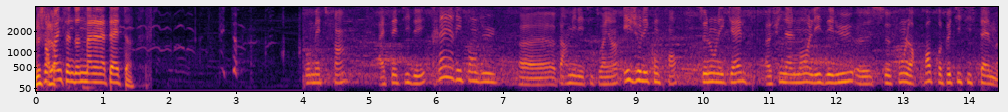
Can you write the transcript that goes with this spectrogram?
Le champagne, Alors- ça me donne mal à la tête. Faut mettre fin à cette idée très répandue euh, parmi les citoyens, et je les comprends, selon lesquels euh, finalement les élus euh, se font leur propre petit système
